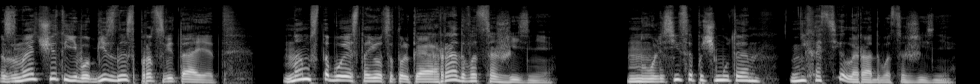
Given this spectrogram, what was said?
«Значит, его бизнес процветает. Нам с тобой остается только радоваться жизни». Но лисица почему-то не хотела радоваться жизни.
